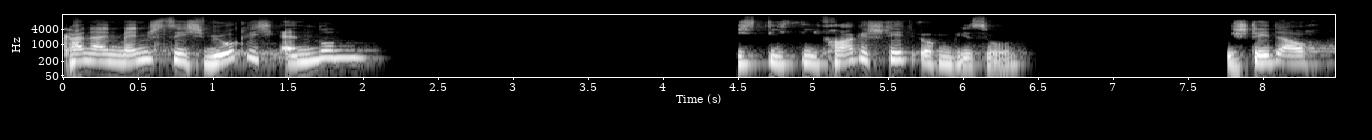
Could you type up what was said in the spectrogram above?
Kann ein Mensch sich wirklich ändern? Die, die Frage steht irgendwie so. Die steht auch,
